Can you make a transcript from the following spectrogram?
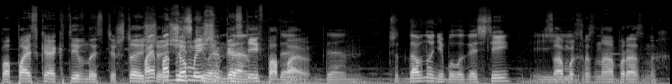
папайской активности. Что еще? Еще мы ищем гостей в Папаю. Да. Что-то давно не было гостей. и Самых разнообразных.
